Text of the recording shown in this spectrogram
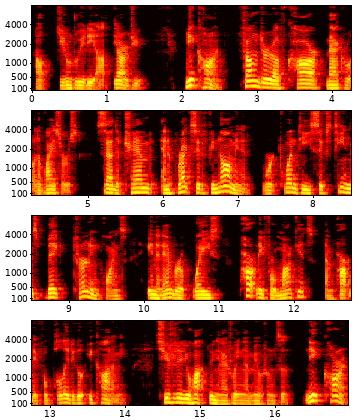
好，集中注意力啊！第二句，Nick Khan, founder of Car Macro Advisors, said the Trump and Brexit phenomenon were 2016's big turning points in a number of ways, partly for markets and partly for political economy。其实这句话对你来说应该没有生词。Nick Khan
